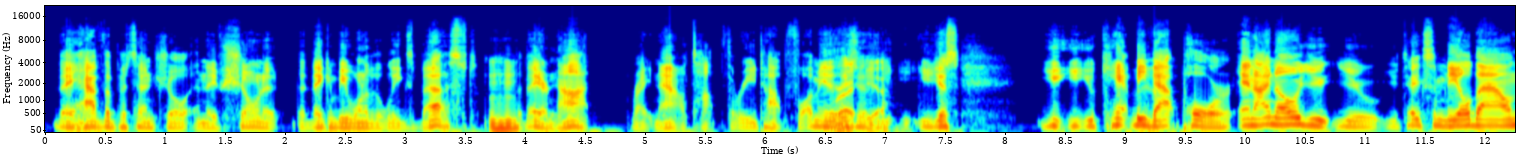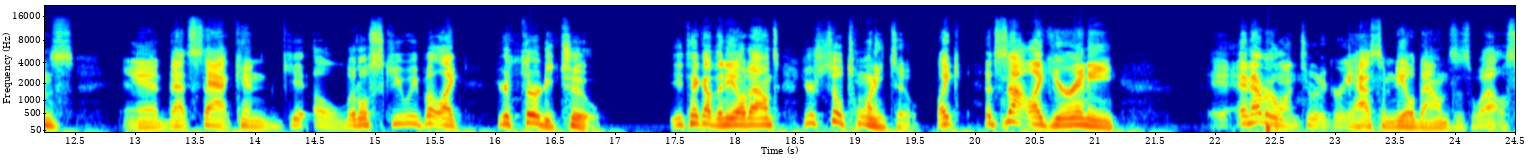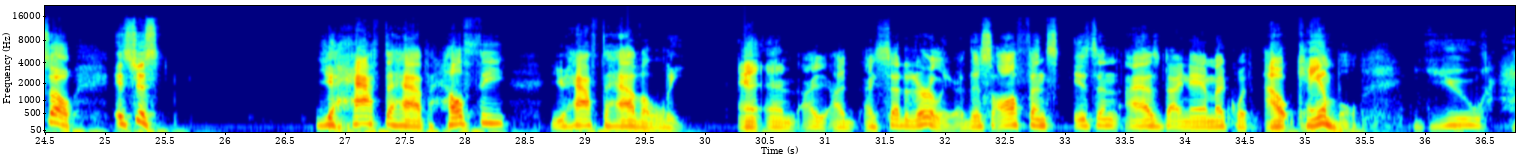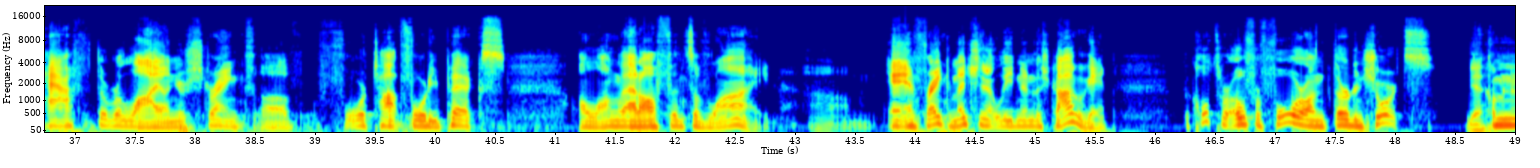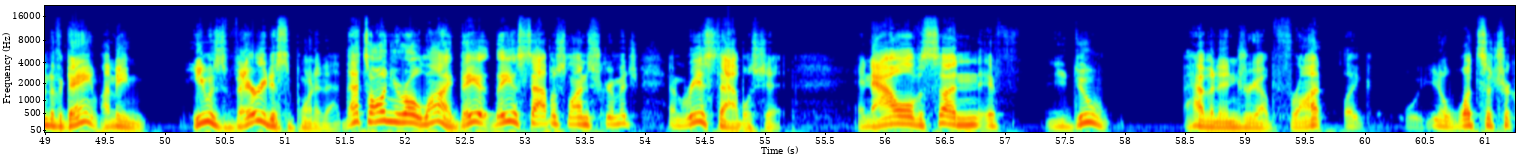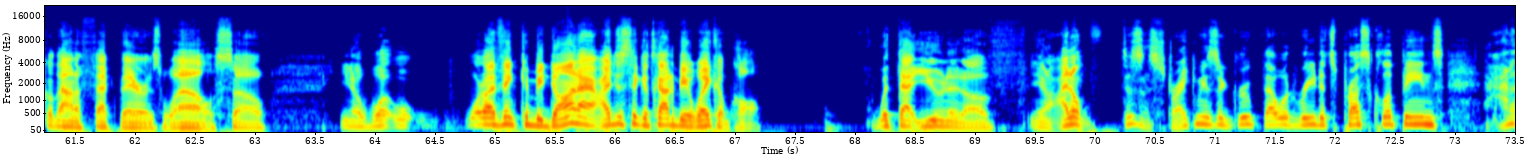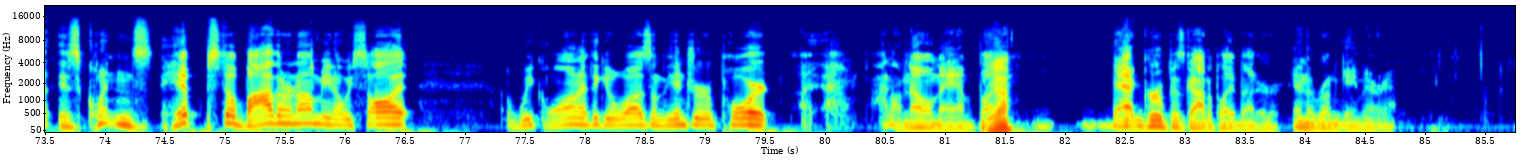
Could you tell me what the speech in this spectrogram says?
they have the potential and they've shown it that they can be one of the league's best, Mhm. but they are not right now top 3, top 4. I mean, Right, just, yeah. you, you just you you can't be that poor. And I know you you you take some kneel downs and that stat can get a little skewy, but like you're 32. You take out the kneel downs, you're still 22. Like it's not like you're any and everyone to a degree has some kneel downs as well. So, it's just you have to have healthy, you have to have elite. And, and I, I, I said it earlier. This offense isn't as dynamic without Campbell. You have to rely on your strength of four top 40 picks along that offensive line. Um, and Frank mentioned it leading into the Chicago game. The Colts were 0 for 4 on third and shorts Yeah. coming into the game. I mean, he was very disappointed in that. That's on your O line. They they established line of scrimmage and reestablish it. And now all of a sudden, if you do have an injury up front, like you know, what's the trickle down effect there as well? So, you know, what what I think can be done, I, I just think it's got to be a wake up call with that unit of you know, I don't doesn't strike me as a group that would read its press clippings. Is Quenton's hip still bothering him? You know, we saw it week one, I think it was on the injury report. I, I don't know, man, but Yeah. that group has got to play better in the run game area.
